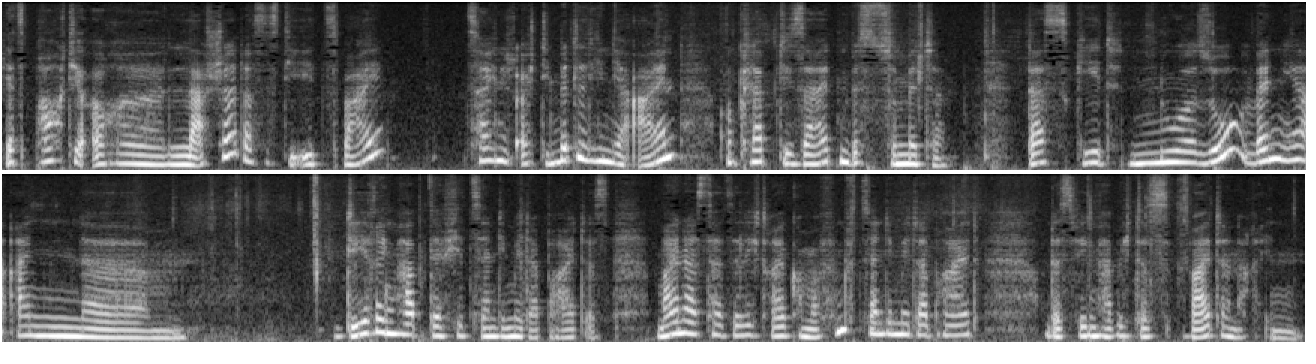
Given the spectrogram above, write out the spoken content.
Jetzt braucht ihr eure Lasche, das ist die E2. Zeichnet euch die Mittellinie ein und klappt die Seiten bis zur Mitte. Das geht nur so, wenn ihr einen ähm, D-Ring habt, der 4 cm breit ist. Meiner ist tatsächlich 3,5 cm breit und deswegen habe ich das weiter nach innen.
